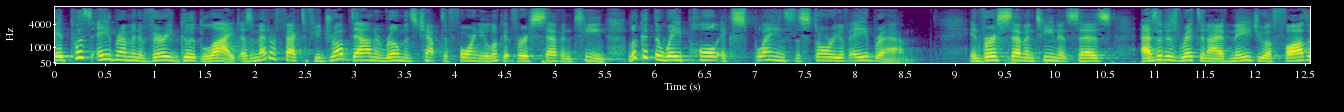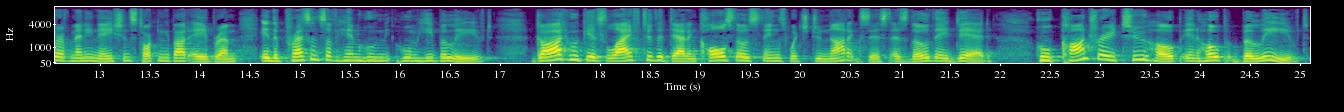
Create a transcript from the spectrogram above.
it puts Abraham in a very good light. As a matter of fact, if you drop down in Romans chapter 4 and you look at verse 17, look at the way Paul explains the story of Abraham. In verse 17, it says, As it is written, I have made you a father of many nations, talking about Abram, in the presence of him whom, whom he believed, God who gives life to the dead and calls those things which do not exist as though they did, who, contrary to hope, in hope believed,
